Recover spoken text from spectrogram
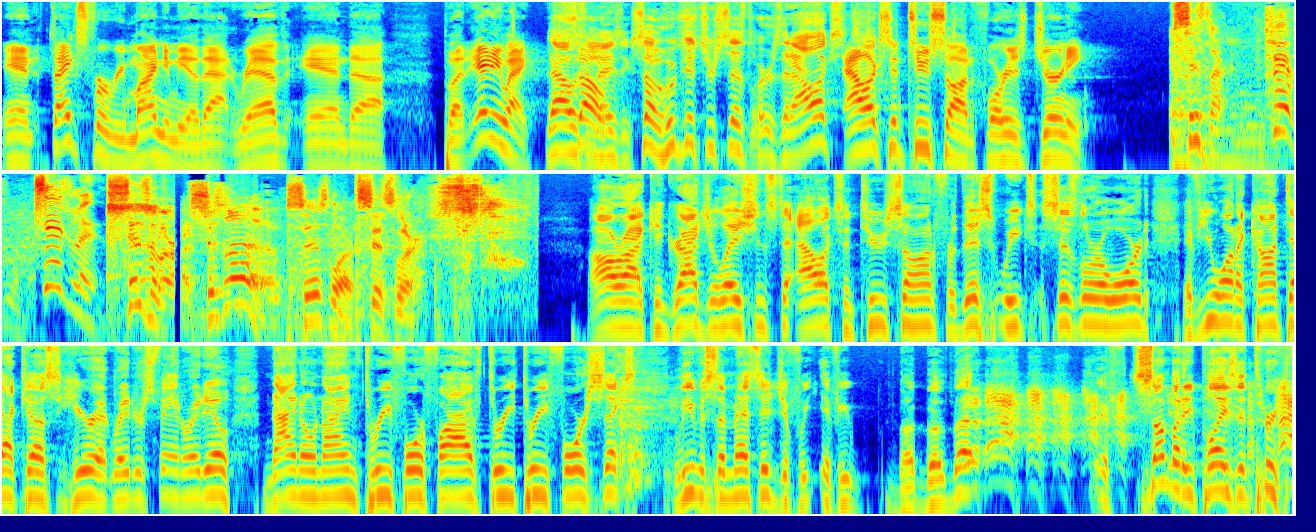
And thanks for reminding me of that, Rev. And uh, but anyway, That was so, amazing. So who gets your sizzler? Is it Alex? Alex in Tucson for his journey. Sizzler. Sizzler. Sizzler. Sizzler. Sizzler. Sizzler. Sizzler. All right, congratulations to Alex and Tucson for this week's Sizzler Award. If you want to contact us here at Raiders Fan Radio, 909-345-3346. Leave us a message if we if you but, but, but, if somebody plays it through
